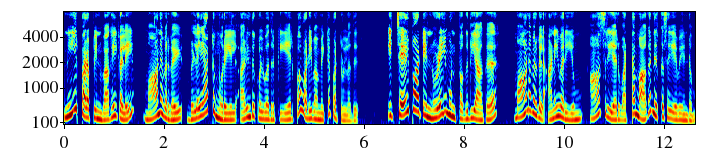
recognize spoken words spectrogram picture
நீர்ப்பரப்பின் வகைகளை மாணவர்கள் விளையாட்டு முறையில் அறிந்து கொள்வதற்கு ஏற்ப வடிவமைக்கப்பட்டுள்ளது. இச்செயல்பாட்டின் நுழைமுன் பகுதியாக மாணவர்கள் அனைவரையும் ஆசிரியர் வட்டமாக நிற்க செய்ய வேண்டும்.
